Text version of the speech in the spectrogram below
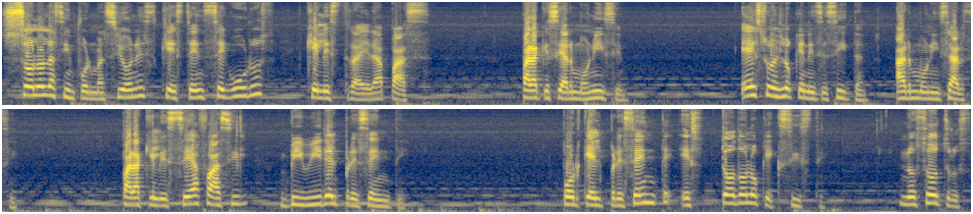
solo las informaciones que estén seguros que les traerá paz, para que se armonicen. Eso es lo que necesitan, armonizarse, para que les sea fácil vivir el presente, porque el presente es todo lo que existe. Nosotros,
